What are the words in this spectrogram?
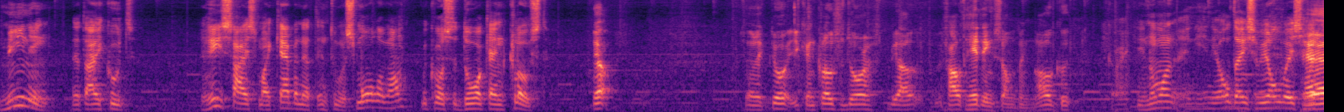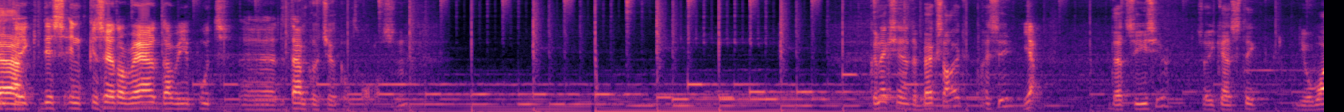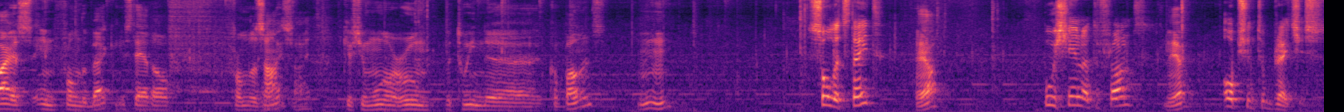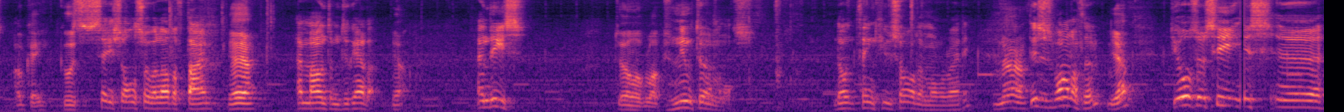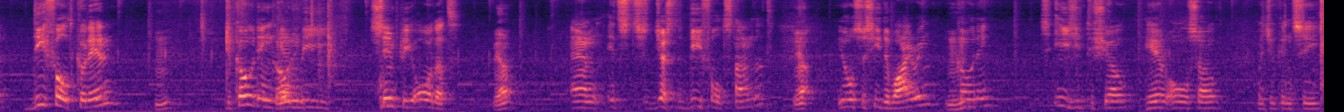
meaning that I could resize my cabinet into a smaller one because the door can closed. Yeah. So the door, you can close the door without, hitting something. Oh, good. Correct. You know, in, in the old days we always had Yeah. to take this in consider where that we put uh, the temperature controllers. Connection at the back side, I see. Yeah. That's easier. So you can stick your wires in from the back instead of from the side. Side. Gives you more room between the components. hmm Solid state, Yeah. Push in at the front, Yeah. option to bridges. Okay. Good. Saves also a lot of time Yeah. Yeah. and mount them together. Yeah. And these Terminal blocks. new terminals. Don't think you saw them already. No. This is one of them. Yeah. You also see is uh, default coding. Hmm. The coding, can be simply ordered Yeah. and it's just the default standard. Yeah. You also see the wiring Mhm. coding. It's easy to show. Here also, what you can see.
